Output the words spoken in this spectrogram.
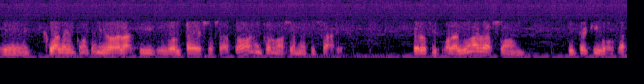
eh, cuál es el contenido del artículo, el peso, o sea, toda la información necesaria. Pero si por alguna razón tú te equivocas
